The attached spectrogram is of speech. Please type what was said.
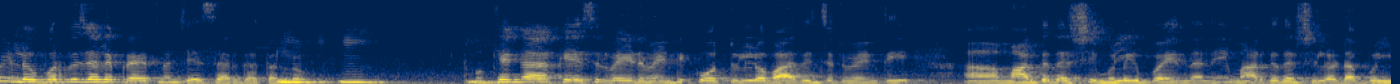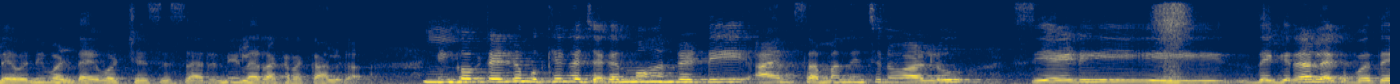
వీళ్ళు బురద జల్లే ప్రయత్నం చేశారు గతంలో. ముఖ్యంగా కేసులు వేయడం ఏంటి కోర్టుల్లో వాదించడం ఏంటి మార్గదర్శి మునిగిపోయిందని మార్గదర్శిలో డబ్బులు లేవని వాళ్ళు డైవర్ట్ చేసేసారని ఇలా రకరకాలుగా. ఇంకొకటి ఏంటంటే ముఖ్యంగా జగన్మోహన్ రెడ్డి ఆయనకు సంబంధించిన వాళ్ళు సిఐడి దగ్గర లేకపోతే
